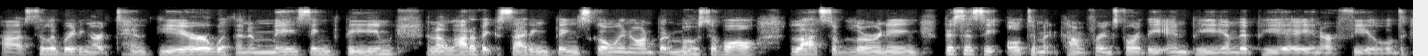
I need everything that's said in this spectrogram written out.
uh, celebrating our 10th year with an amazing theme and a lot of exciting things going on, but most of all, lots of learning. This is the ultimate conference for the NP and the PA in our field field.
